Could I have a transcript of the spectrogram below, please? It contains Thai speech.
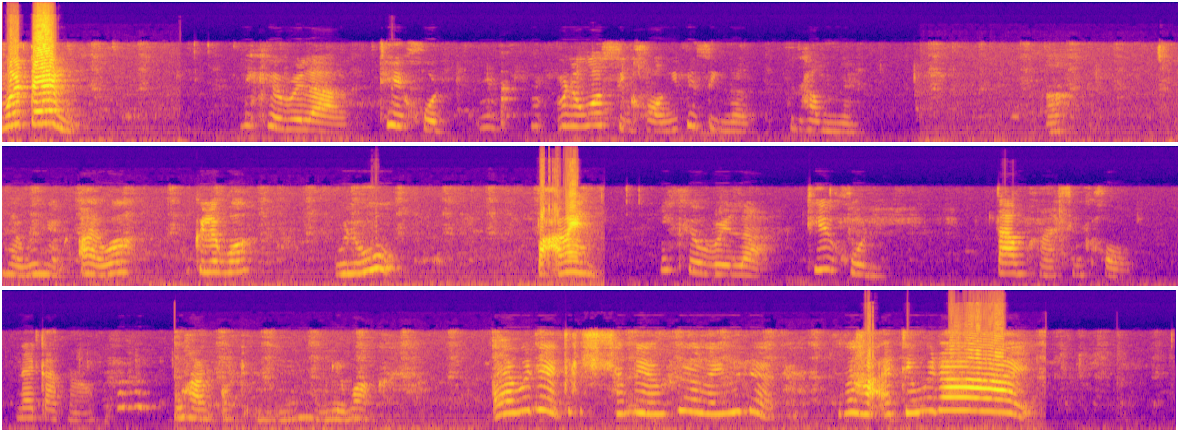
ไม่เต้น นี่คือเวลาที่คุณไม่รู้ว่าสิ่งของนี้เป็นสิ่งอะไรจะทำไงอะไหนวิ่งเนี่ยอะไรวะก็เรียกว่าไม่รู้ป่าแม่งนี่คือเวลาที่คุณตามหาสิ่งของในอากาศหนาว กูหันออกจากอืมเร็วมากไอ้ไม่ได้ฉันเรียนเพื่ออะไรไม่ได้ฉันหาไอติมไม่ได้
